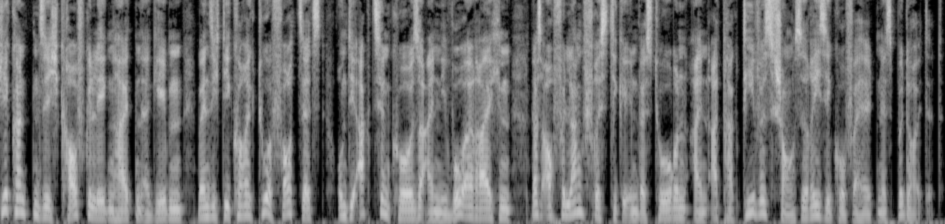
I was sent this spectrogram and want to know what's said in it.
hier könnten sich Kaufgelegenheiten ergeben, wenn sich die Korrektur fortsetzt und die Aktienkurse ein Niveau erreichen, das auch für langfristige Investoren ein attraktives Chance-Risiko-Verhältnis bedeutet.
